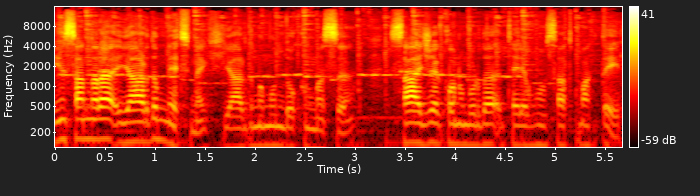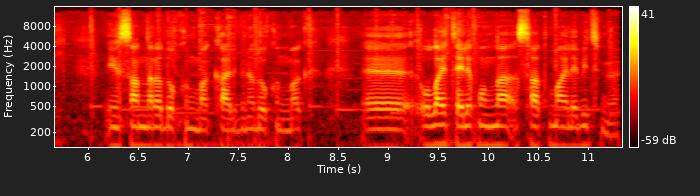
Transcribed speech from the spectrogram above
insanlara yardım etmek, yardımımın dokunması. Sadece konu burada telefon satmak değil. İnsanlara dokunmak, kalbine dokunmak. E, olay telefonla satmayla bitmiyor.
